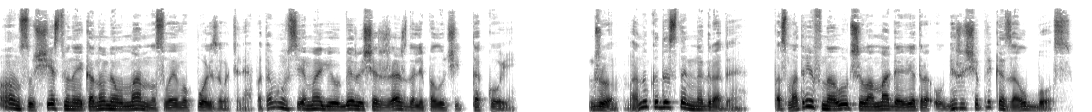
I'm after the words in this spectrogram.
Он существенно экономил манну своего пользователя, потому все маги убежища жаждали получить такой. «Джон, а ну-ка достань награды». Посмотрев на лучшего мага ветра убежища, приказал босс.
